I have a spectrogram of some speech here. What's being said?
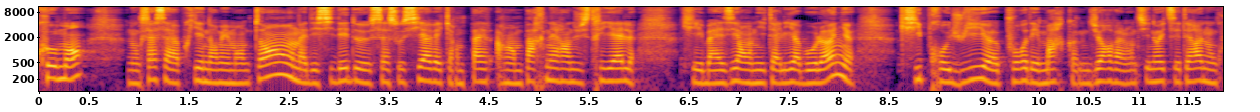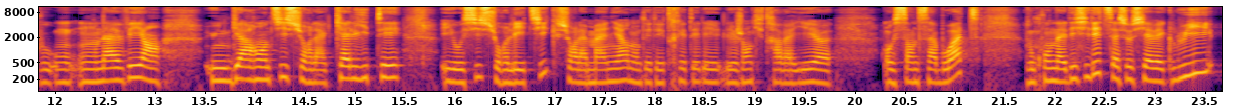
Comment Donc ça, ça a pris énormément de temps. On a décidé de s'associer avec un, un, partenaire industriel qui est basé en Italie à Bologne, qui produit euh, pour des marques comme Dior, Valentino, etc. Donc on, avait un, une garantie sur la qualité et aussi sur l'éthique, sur la manière dont étaient traités les, les gens qui travaillaient au sein de sa boîte. Donc on a décidé de s'associer avec lui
